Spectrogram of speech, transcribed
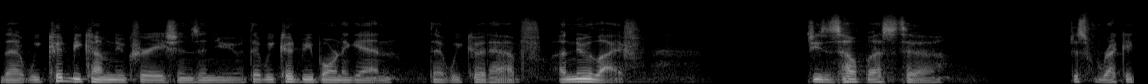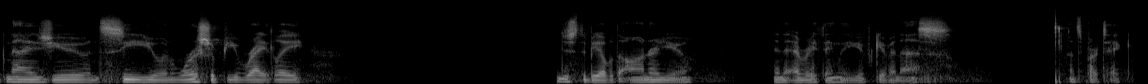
that we could become new creations in you, that we could be born again, that we could have a new life. Jesus, help us to just recognize you and see you and worship you rightly. Just to be able to honor you in everything that you've given us. Let's partake.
